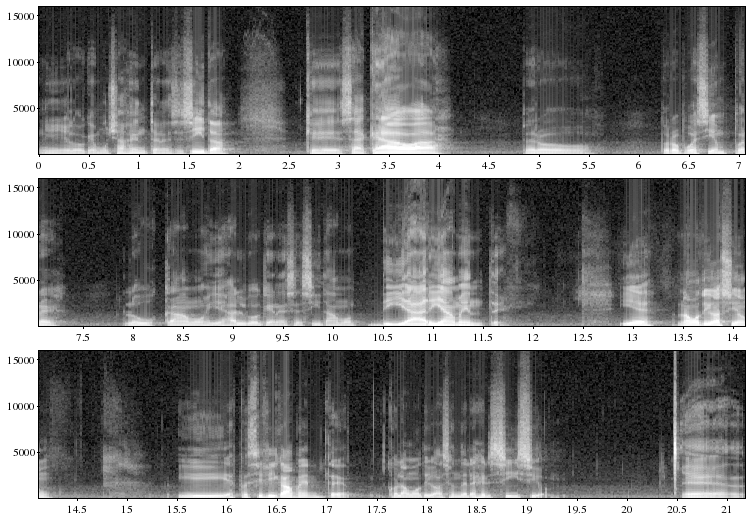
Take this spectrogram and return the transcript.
y de lo que mucha gente necesita, que se acaba, pero, pero pues siempre lo buscamos y es algo que necesitamos diariamente. Y es la motivación. Y específicamente con la motivación del ejercicio. Eh,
